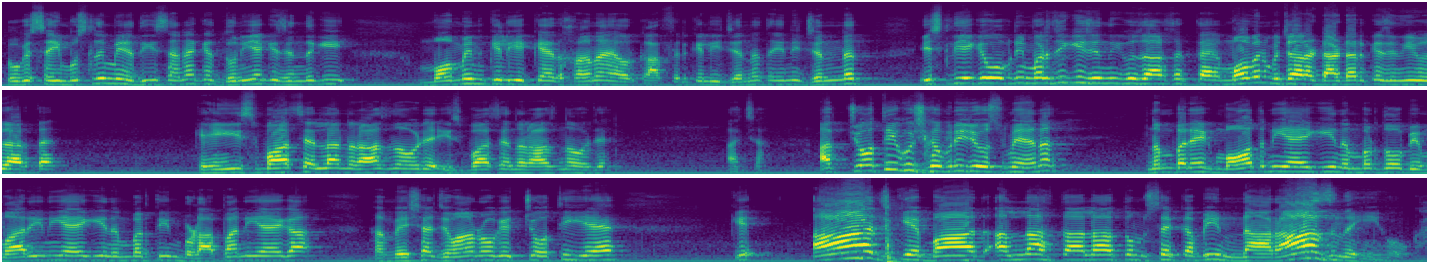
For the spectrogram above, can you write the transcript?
کیونکہ صحیح مسلم میں حدیث ہے نا کہ دنیا کی زندگی مومن کے لیے قید خانہ ہے اور کافر کے لیے جنت ہے یعنی جنت اس لیے کہ وہ اپنی مرضی کی زندگی گزار سکتا ہے۔ مومن بیچارہ ڈر ڈر کے زندگی گزارتا ہے کہیں اس بات سے اللہ ناراض نہ ہو جائے، اس بات سے ناراض نہ ہو جائے۔ اچھا اب چوتھی خوشخبری جو اس میں ہے نا، نمبر ایک موت نہیں آئے گی، نمبر دو بیماری نہیں آئے گی، نمبر تین بڑھاپا نہیں آئے گا۔ ہمیشہ جوان ہوگے چوتھی ہے کہ آج کے بعد اللہ تعالیٰ تم سے کبھی ناراض نہیں ہوگا۔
